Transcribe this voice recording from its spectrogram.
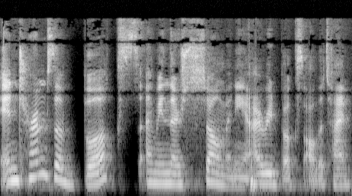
In terms of books, I mean, there's so many. I read books all the time.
